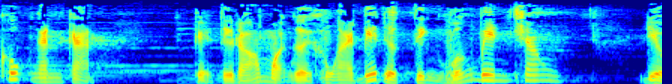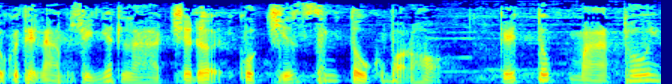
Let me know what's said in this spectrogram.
khúc ngăn cản. Kể từ đó mọi người không ai biết được tình huống bên trong. Điều có thể làm duy nhất là chờ đợi cuộc chiến sinh tử của bọn họ kết thúc mà thôi.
